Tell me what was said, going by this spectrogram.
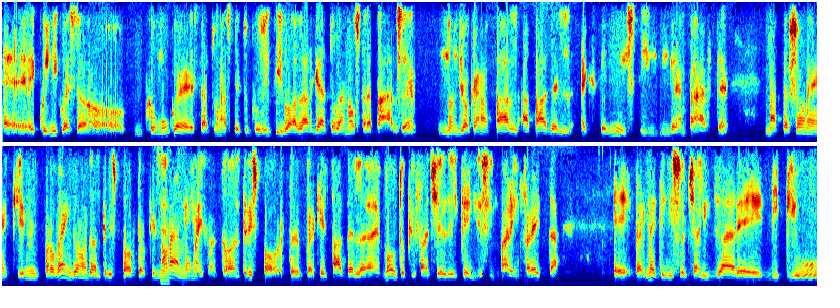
Eh, e quindi questo comunque è stato un aspetto positivo, ha allargato la nostra base, non giocano a, pal- a padel ex tennisti in gran parte, ma persone che provengono da altri sport o che certo. non hanno mai fatto altri sport, perché il padel è molto più facile del tennis, impara in fretta, e permette di socializzare di più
